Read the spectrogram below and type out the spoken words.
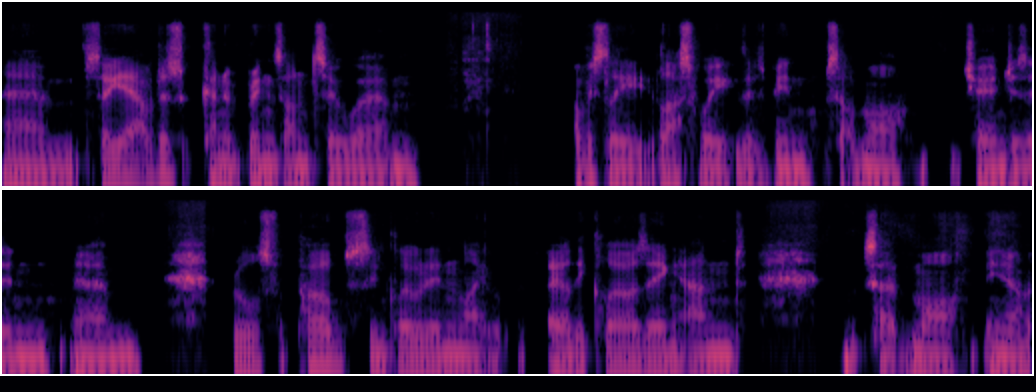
um, so yeah, it just kind of brings on to um, obviously last week there's been sort of more changes in um, rules for pubs, including like early closing and so more, you know,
